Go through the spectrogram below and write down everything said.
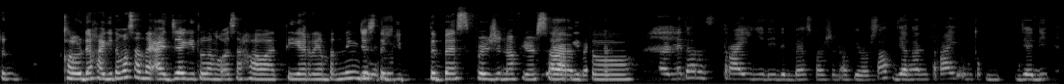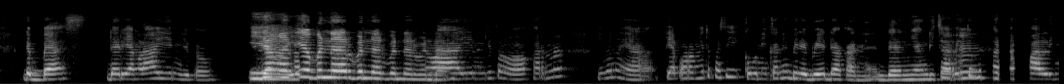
ten- kalau udah kayak gitu mah santai aja gitu lah nggak usah khawatir. Yang penting just to be the best version of yourself Ya, gitu. kalian itu harus try jadi the best version of yourself jangan try untuk jadi the best dari yang lain gitu Jangan iya benar benar benar yang benar. lain gitu loh karena gimana ya tiap orang itu pasti keunikannya beda-beda kan ya dan yang dicari itu Mm-mm. bukan yang paling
